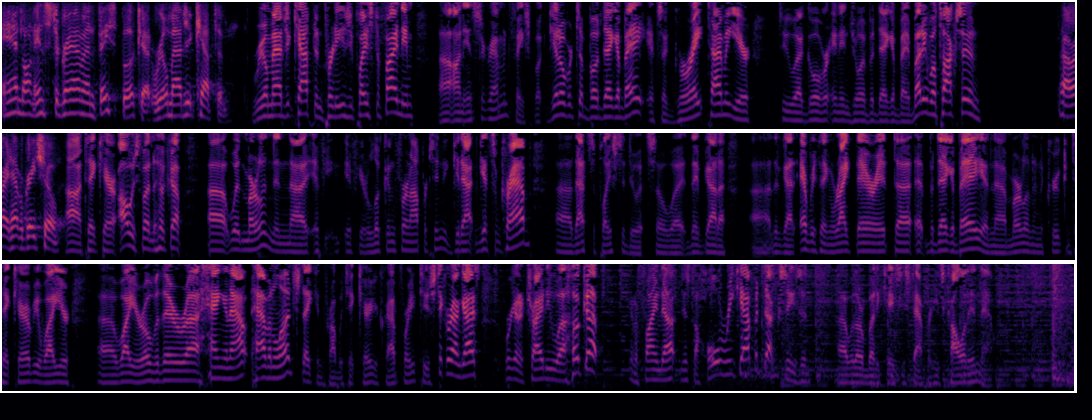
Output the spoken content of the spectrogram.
and on Instagram and Facebook at Real Magic Captain. Real Magic Captain, pretty easy place to find him uh, on Instagram and Facebook. Get over to Bodega Bay. It's a great time of year to uh, go over and enjoy Bodega Bay. Buddy, we'll talk soon. All right. Have a great show. Uh, take care. Always fun to hook up, uh, with Merlin. And, uh, if you, if you're looking for an opportunity, to get out and get some crab. Uh, that's the place to do it. So, uh, they've got a, uh, they've got everything right there at, at Bodega Bay and, Merlin and the crew can take care of you while you're, while you're over there, hanging out, having lunch. They can probably take care of your crab for you too. Stick around, guys. We're going to try to, hook up. We're going to find out just a whole recap of duck season, with our buddy Casey Stafford. He's calling in now.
